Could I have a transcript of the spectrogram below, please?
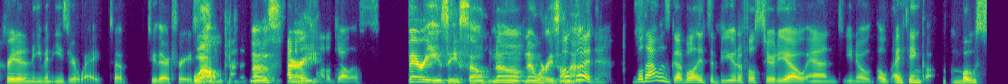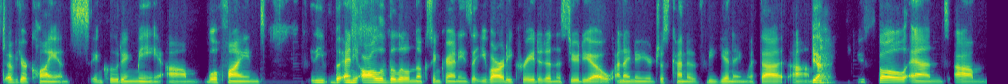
created an even easier way to do their tree. So well, kind of, I was very a little jealous. Very easy. So no no worries on oh, that. good. Well, that was good. Well, it's a beautiful studio, and you know, I think most of your clients, including me, um, will find the, any all of the little nooks and crannies that you've already created in the studio. And I know you're just kind of beginning with that. Um, yeah, useful and um,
